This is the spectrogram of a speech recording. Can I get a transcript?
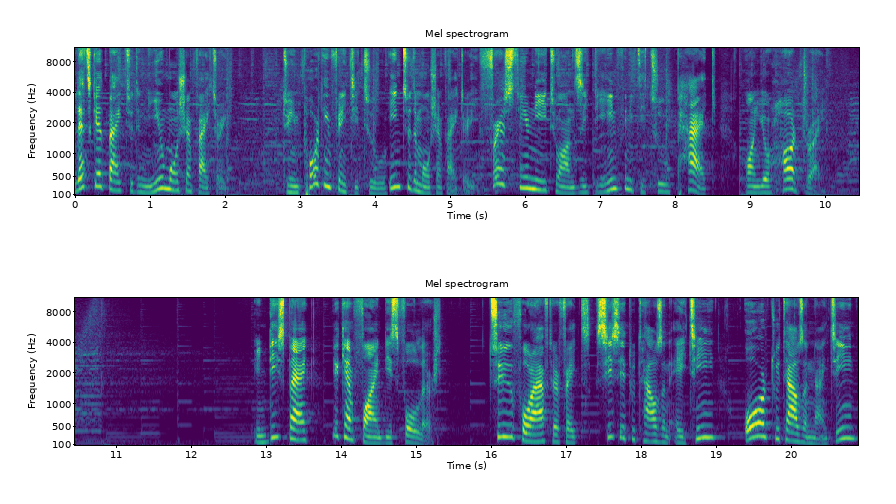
Let's get back to the new Motion Factory to import Infinity Tool into the Motion Factory, first you need to unzip the Infinity Tool pack on your hard drive. In this pack, you can find these folders. Two for After Effects CC 2018 or 2019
